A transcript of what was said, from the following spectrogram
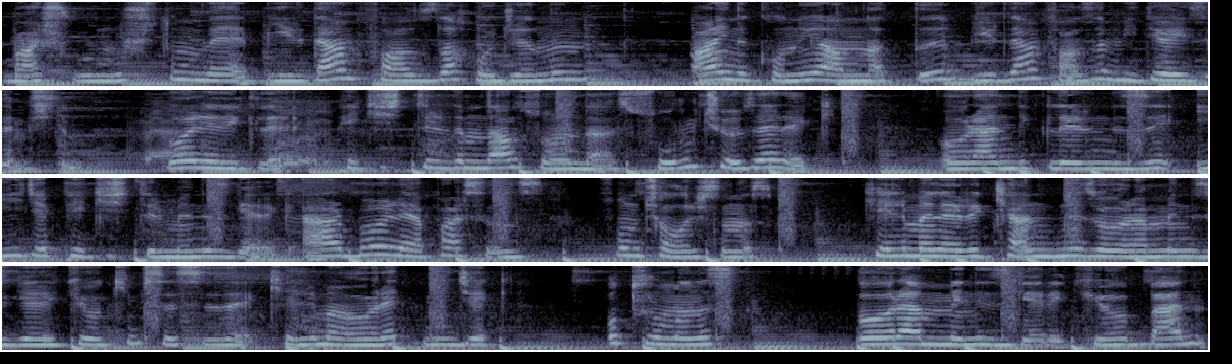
başvurmuştum ve birden fazla hocanın aynı konuyu anlattığı birden fazla video izlemiştim. Böylelikle pekiştirdim daha sonra da soru çözerek öğrendiklerinizi iyice pekiştirmeniz gerek. Eğer böyle yaparsanız sonuç alırsınız. Kelimeleri kendiniz öğrenmeniz gerekiyor. Kimse size kelime öğretmeyecek. Oturmanız, öğrenmeniz gerekiyor. Ben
